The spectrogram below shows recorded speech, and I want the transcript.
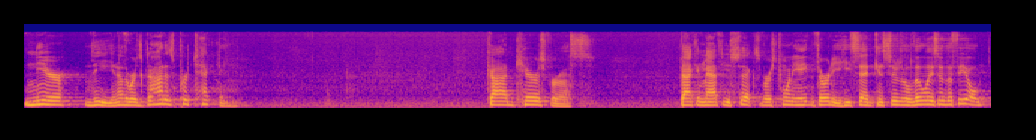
near thee. In other words, God is protecting. God cares for us. Back in Matthew 6, verse 28 and 30, he said, Consider the lilies of the field.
